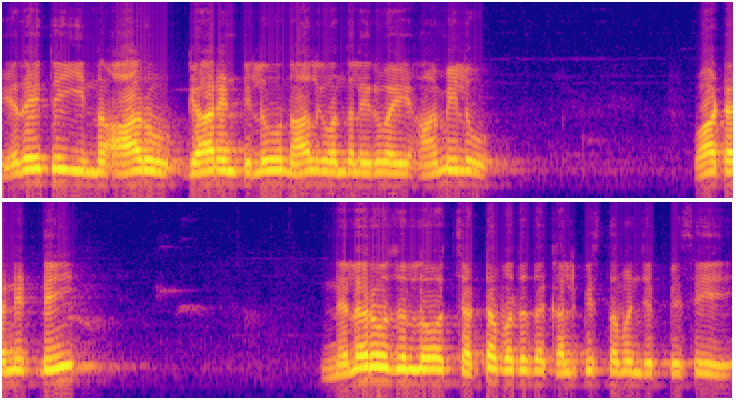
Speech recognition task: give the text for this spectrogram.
ఏదైతే ఈ ఆరు గ్యారంటీలు నాలుగు వందల ఇరవై హామీలు వాటన్నిటినీ నెల రోజుల్లో చట్టబద్ధత కల్పిస్తామని చెప్పేసి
